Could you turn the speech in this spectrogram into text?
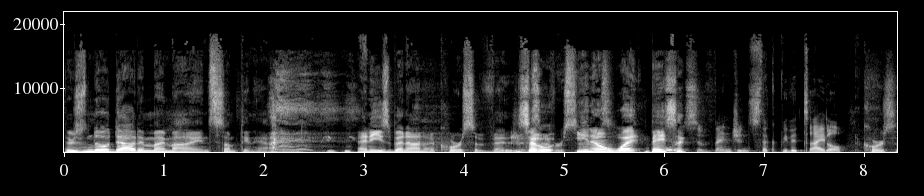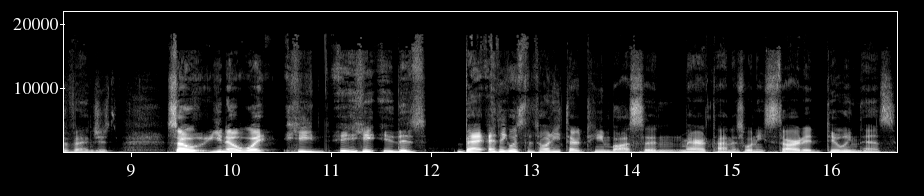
There's no doubt in my mind something happened, and he's been on a course of vengeance So ever since. you know what? Basic Course of Vengeance. That could be the title. course of vengeance. So you know what he he this back. I think it was the 2013 Boston Marathon is when he started doing this.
